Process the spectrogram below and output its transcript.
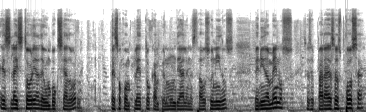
es la historia de un boxeador, peso completo, campeón mundial en Estados Unidos, venido a menos, se separa de su esposa,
